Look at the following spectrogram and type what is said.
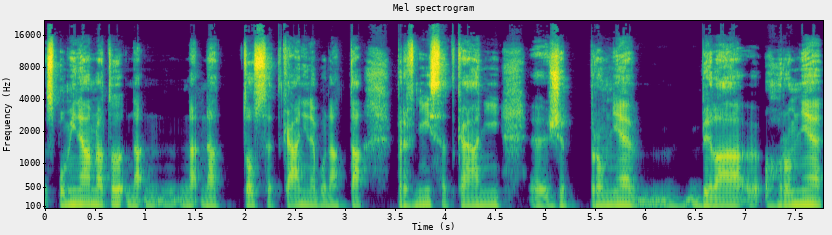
vzpomínám na to, na, na, na to setkání nebo na ta první setkání, že pro mě byla ohromně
